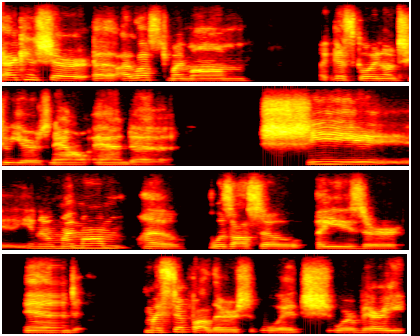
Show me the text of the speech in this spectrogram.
i can share uh, i lost my mom i guess going on two years now and uh she, you know, my mom uh, was also a user, and my stepfathers, which were very,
